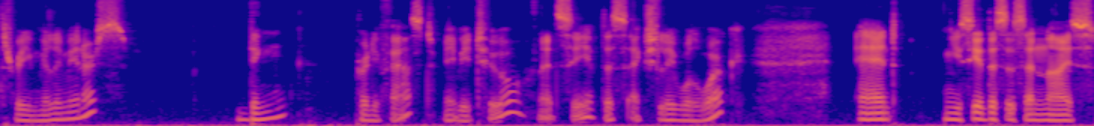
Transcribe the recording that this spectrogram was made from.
three millimeters. Ding, pretty fast, maybe two. Let's see if this actually will work. And you see this is a nice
